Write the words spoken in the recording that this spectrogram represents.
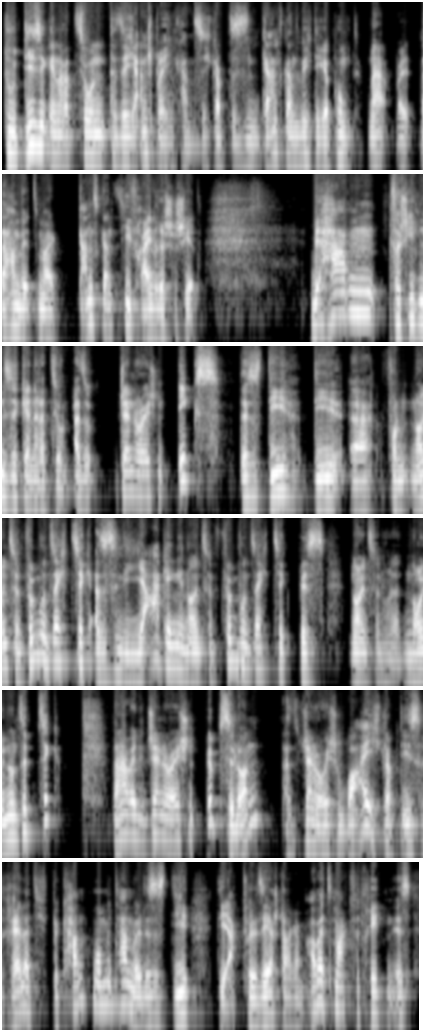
du diese Generation tatsächlich ansprechen kannst. Ich glaube, das ist ein ganz, ganz wichtiger Punkt, ne? weil da haben wir jetzt mal ganz, ganz tief rein recherchiert. Wir haben verschiedene Generationen. Also Generation X, das ist die, die äh, von 1965, also sind die Jahrgänge 1965 bis 1979. Dann haben wir die Generation Y, also Generation Y. Ich glaube, die ist relativ bekannt momentan, weil das ist die, die aktuell sehr stark am Arbeitsmarkt vertreten ist.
